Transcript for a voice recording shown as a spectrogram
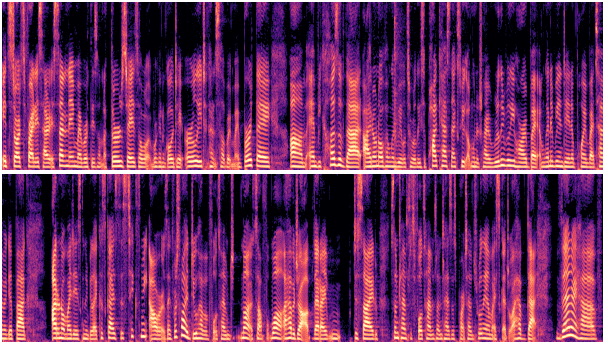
it starts Friday, Saturday, Sunday. My birthday's on a Thursday, so we're gonna go a day early to kind of celebrate my birthday. Um, and because of that, I don't know if I'm gonna be able to release a podcast next week. I'm gonna try really, really hard, but I'm gonna be in Dana Point by the time I get back. I don't know what my day is gonna be like. Cause guys, this takes me hours. Like first of all, I do have a full time. Not it's not well. I have a job that I decide. Sometimes it's full time, sometimes it's part time. It's really on my schedule. I have that. Then I have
